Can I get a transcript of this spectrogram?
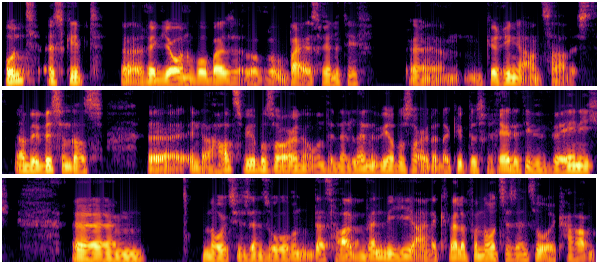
Und es gibt äh, Regionen, wobei, wobei es relativ ähm, geringe Anzahl ist. Ja, wir wissen, dass äh, in der Halswirbelsäule und in der Lendenwirbelsäule, da gibt es relativ wenig ähm, Nocisensoren. Deshalb, wenn wir hier eine Quelle von Nocisensorik haben,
